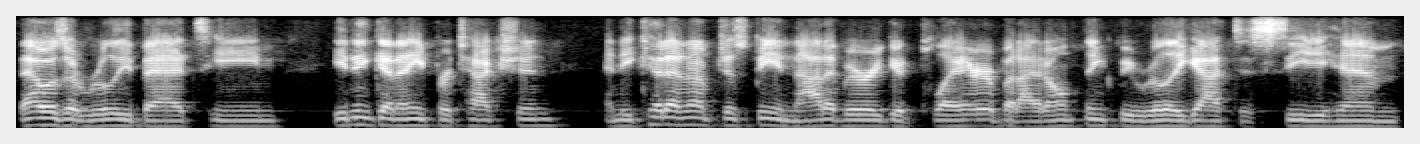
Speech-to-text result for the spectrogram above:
that was a really bad team. He didn't get any protection, and he could end up just being not a very good player. But I don't think we really got to see him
